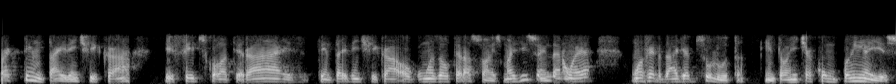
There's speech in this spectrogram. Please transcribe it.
para tentar identificar efeitos colaterais, tentar identificar algumas alterações. Mas isso ainda não é uma verdade absoluta. Então a gente acompanha isso.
